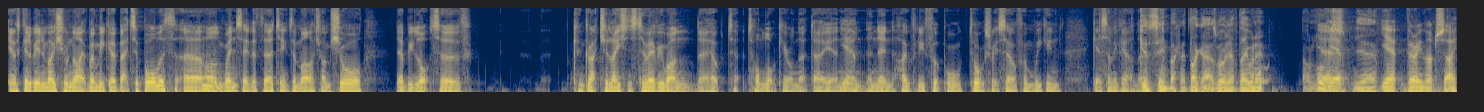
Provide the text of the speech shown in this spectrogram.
it was going to be an emotional night when we go back to Bournemouth uh, Hmm. on Wednesday, the 13th of March. I'm sure there'll be lots of congratulations to everyone that helped t- Tom Lockyer on that day, and, Yeah. and and then hopefully football talks for itself, and we can get something out of that. Good to see him back in the dugout as well the other day, wasn't it? Oh, lots. Yeah. yeah. Yeah, very much so.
